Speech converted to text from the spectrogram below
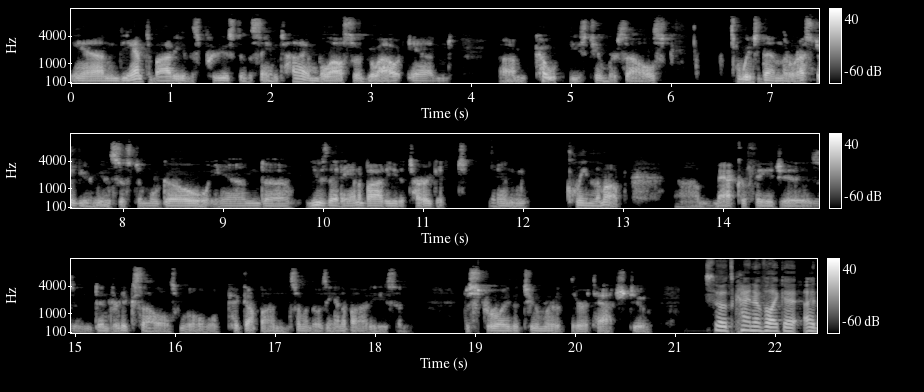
And the antibody that's produced at the same time will also go out and um, coat these tumor cells, which then the rest of your immune system will go and uh, use that antibody to target and clean them up. Um, macrophages and dendritic cells will, will pick up on some of those antibodies and destroy the tumor that they're attached to. So it's kind of like a, a,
